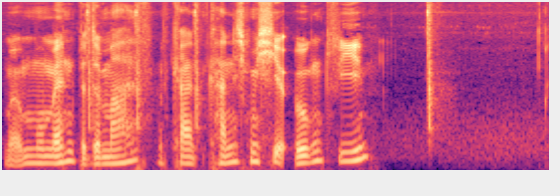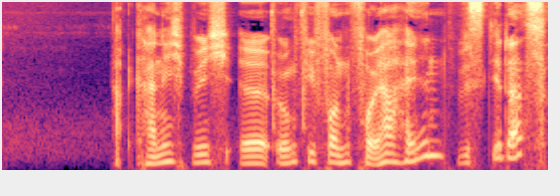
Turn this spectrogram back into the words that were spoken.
Moment bitte mal. Kann, kann ich mich hier irgendwie... Kann ich mich äh, irgendwie von Feuer heilen? Wisst ihr das?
